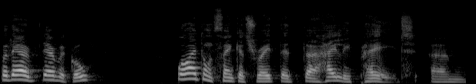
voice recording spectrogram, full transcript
but there, there we go. Well, I don't think it's right that uh, highly paid um,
